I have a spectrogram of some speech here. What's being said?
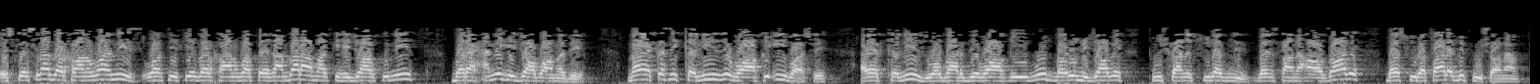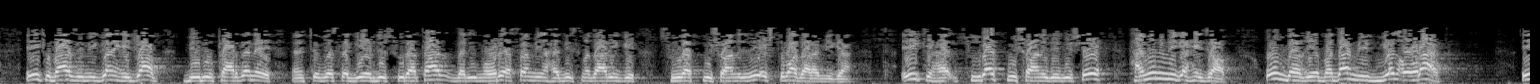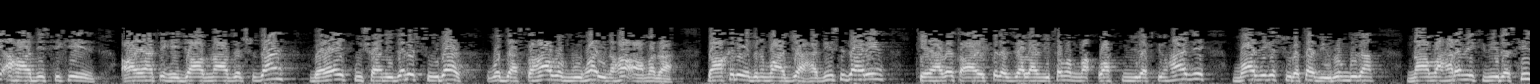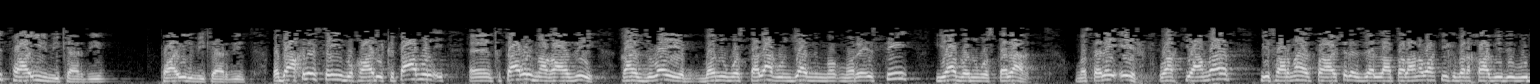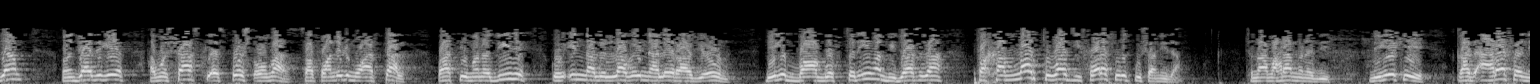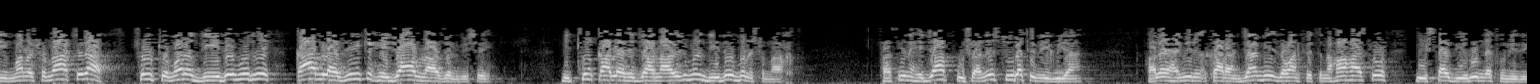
استثناء در خانوان نیست. وقتی که بر خانوان پیغمبر آمد که حجاب کنی برای همه حجاب آمده. ما کسی کنیز واقعی باشه. اگر کنیز و برد واقعی بود بر اون حجاب پوشان صورت نیست. به انسان آزاد به صورت ها را بپوشانم. این که بعضی میگن حجاب بیرون کردن مثل گردی صورت در این مورد اصلا می حدیث مداری که صورت پوشانیده اشتباه داره میگن این که صورت پوشانیده بشه همین میگن حجاب. اون بقیه بدن میگن عورت. این احادیثی که آیات حجاب نازل شدن برای پوشانیدن صورت و دستها و موها اینها آمده. داخل ابن ماجه حدیثی داریم که حضرت عایشه رضی الله عنها وقت می‌رفتیم حج بعضی که صورتها بیرون بودن. نامحرمی که می‌رسید پایین می‌کردیم. پایین می‌کردیم. و داخل صحیح بخاری کتاب کتاب المغازی غزوه بنو مصطلق اونجا مرسی یا بنو مصطلق. مسئله عشق. وقتی آمد میفرماید عایشه رضی الله تعالی وقتی که بر خوابیده بودم اونجا دیگه همون شخص که از پشت اومد صفوان بن معطل. وقتی منو دید گفت انا لله و انا الیه راجعون. دیگه با گفتنی من بیدار شدم. فخمرت وجهی فورا صورت پوشانیدم. چون نامحرم من دید. میگه که قد عرفنی. منو شما چرا؟ چون که منو دیده بود قبل از اینکه حجاب نازل بشه. چون قبل از حجاب نازل من دیده من شناخت. پس این حجاب پوشانه صورت می‌گوین حالا همین کار انجام بید زمان فتنه ها هست و بیشتر بیرون نکنید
